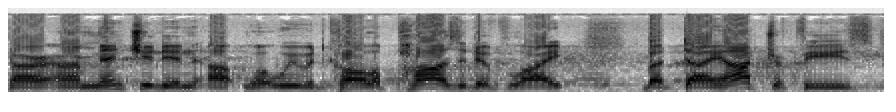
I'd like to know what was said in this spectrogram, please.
are, are mentioned in uh, what we would call a positive light, but Diotrephes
